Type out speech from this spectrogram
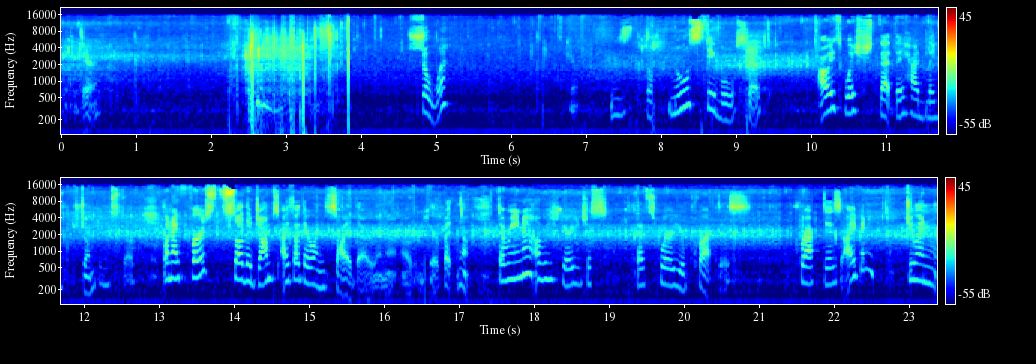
right there. So what? Here is the new stable set. I always wish that they had like jumping stuff. When I first saw the jumps, I thought they were inside the arena over here, but no. The arena over here, you just, that's where you practice. Practice. I've been doing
